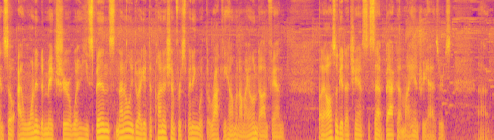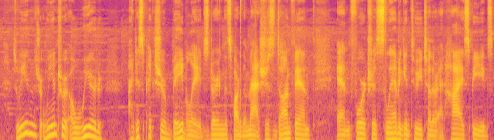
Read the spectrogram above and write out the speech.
And so I wanted to make sure when he spins, not only do I get to punish him for spinning with the Rocky helmet on my own Donphan, but I also get a chance to set back up my entry hazards. Uh, so we enter, we enter a weird, I just picture Beyblades during this part of the match, just Donphan and Forretress slamming into each other at high speeds,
